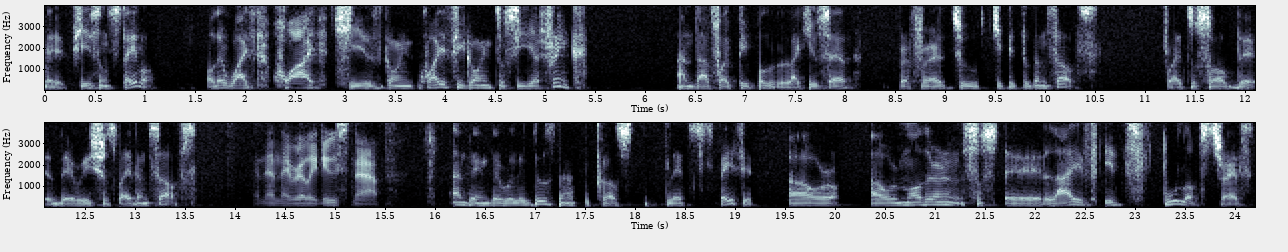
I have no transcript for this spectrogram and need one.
yeah. he's unstable. Otherwise, why he's going? Why is he going to see a shrink?" And that's why people, like you said, prefer to keep it to themselves, try to solve the, their issues by themselves. And then they really do snap. And then they really do snap because let's face it, our our modern uh, life it's full of stress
